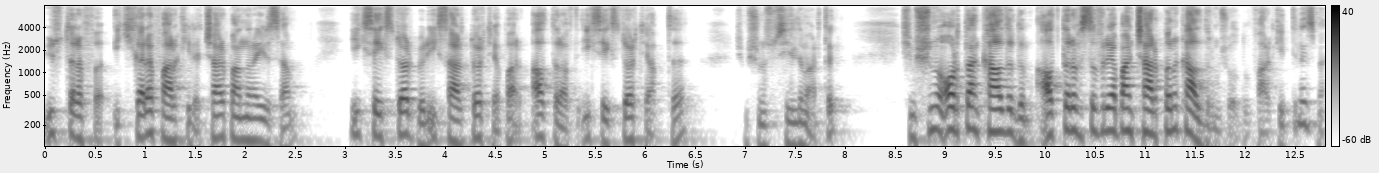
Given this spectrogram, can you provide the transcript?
üst tarafı iki kare farkıyla çarpanlara ayırsam x eksi 4 bölü x artı 4 yapar. Alt tarafta x eksi 4 yaptı. Şimdi şunu sildim artık. Şimdi şunu ortadan kaldırdım. Alt tarafı sıfır yapan çarpanı kaldırmış oldum. Fark ettiniz mi?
